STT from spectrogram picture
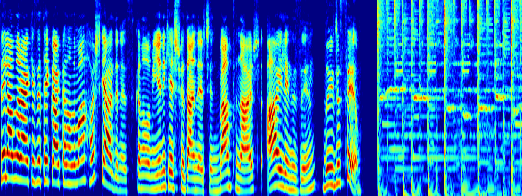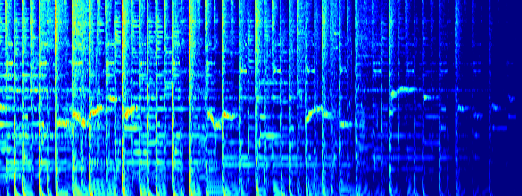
Selamlar herkese tekrar kanalıma hoş geldiniz. Kanalımı yeni keşfedenler için ben Pınar, ailenizin duyucusuyum.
